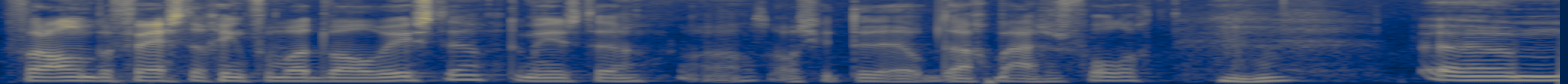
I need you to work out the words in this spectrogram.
vooral een bevestiging van wat we al wisten. Tenminste, als, als je het op dagbasis volgt. Ehm,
